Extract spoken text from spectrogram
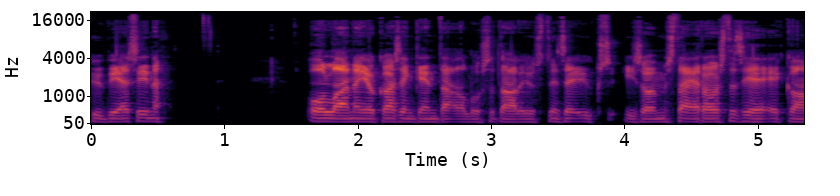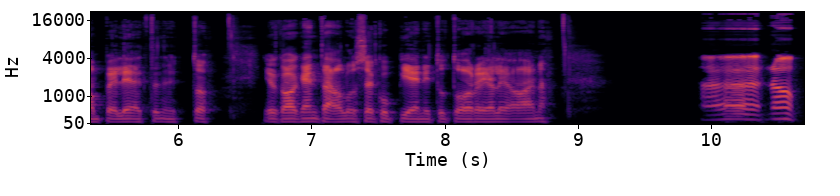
hyviä siinä olla aina jokaisen kentän alussa. Tämä oli just se yksi isoimmista eroista siihen ekaan peliin, että nyt on joka kentän alussa joku pieni tutoriali aina. Öö, no,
